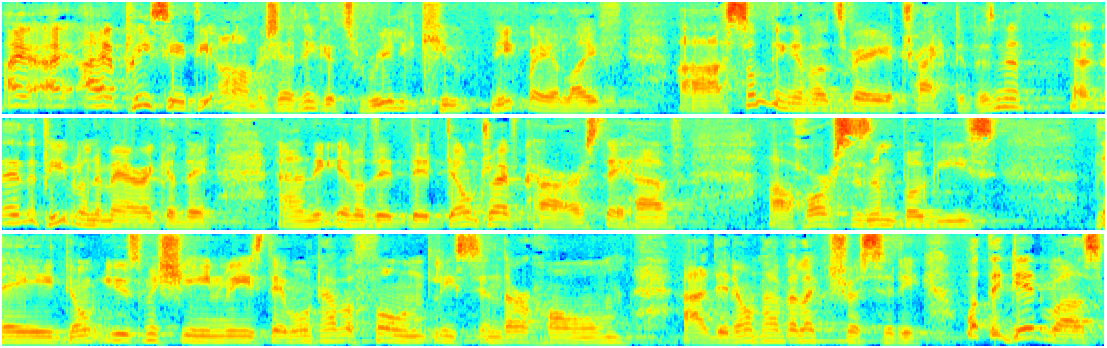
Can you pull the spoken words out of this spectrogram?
I, I, appreciate the Amish. I think it's really cute, neat way of life. Uh, something of it's very attractive, isn't it? They're the people in America, they, and you know, they, they don't drive cars. They have uh, horses and buggies. They don't use machineries. They won't have a phone, at least in their home. Uh, they don't have electricity. What they did was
